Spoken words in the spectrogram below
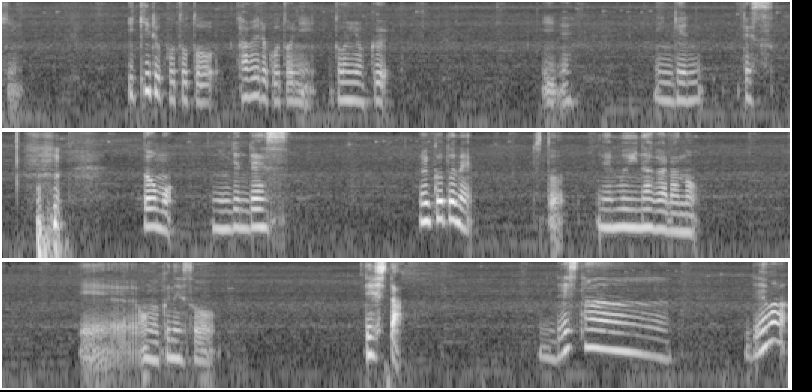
近生きることと食べることに貪欲いいね人間ですどうも人間ですということでちょっと眠いながらの、えー、音楽熱奏でした。でした。では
